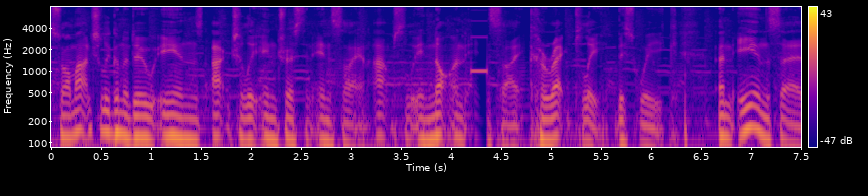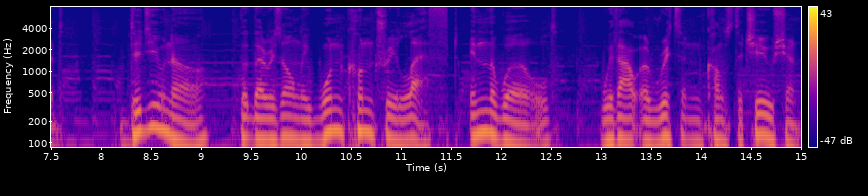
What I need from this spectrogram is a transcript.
So I'm actually going to do Ian's actually interesting insight and absolutely not an insight correctly this week. And Ian said, "Did you know that there is only one country left in the world without a written constitution?"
